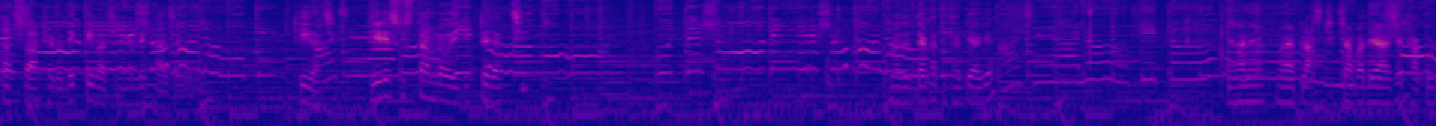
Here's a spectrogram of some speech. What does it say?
সাতশো আঠেরো, দেখতেই পাচ্ছেন এখানে লেখা আছে ঠিক আছে, ধীরে সুস্থে আমরা ওই দিকটা যাচ্ছি। আপনাদের দেখাতে থাকি আগে। এখানে প্লাস্টিক চাপা দেওয়া আছে, ঠাকুর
